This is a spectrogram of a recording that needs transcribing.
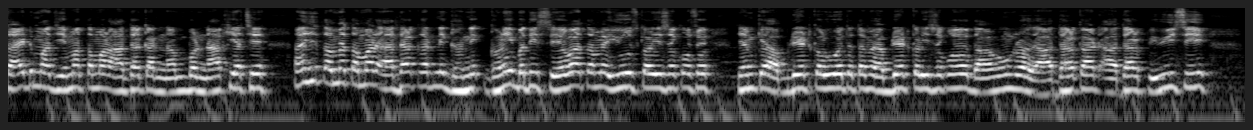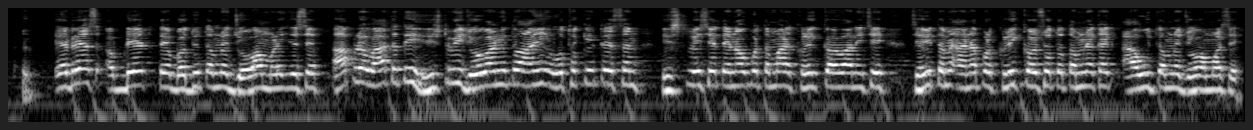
સાઈડમાં જેમાં તમારા આધાર કાર્ડ નંબર નાખ્યા છે. અહીંથી તમે તમારા આધાર કાર્ડની ઘણી ઘણી બધી સેવા તમે યુઝ કરી શકો છો. જેમ કે અપડેટ કરવું હોય તો તમે અપડેટ કરી શકો છો. Download Aadhaar card, Aadhaar PVC address update તે બધું તમને જોવા મળી જશે. આપણે વાત હતી હિસ્ટ્રી જોવાની, તો અહીં ઓથોકેટેશન હિસ્ટ્રી છે, તેના ઉપર તમારે ક્લિક કરવાની છે. જેવી તમે આના પર ક્લિક કરશો, તો તમને કંઈક આવું તમને જોવા મળશે.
